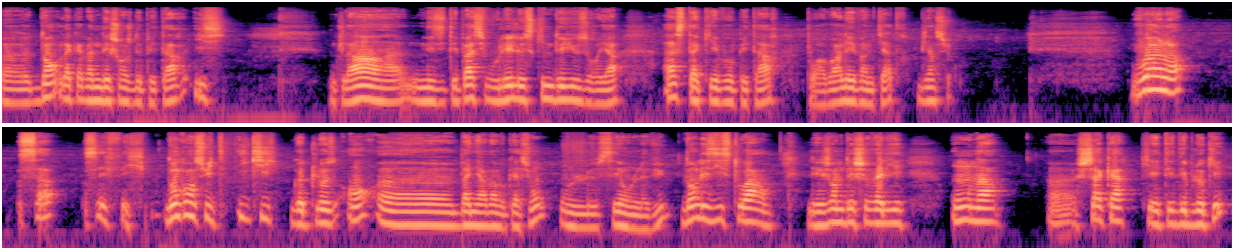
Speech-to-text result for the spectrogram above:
euh, dans la cabane d'échange de pétards, ici. Donc là, n'hésitez pas, si vous voulez, le skin de Yuzuria, à stacker vos pétards pour avoir les 24, bien sûr. Voilà, ça c'est fait. Donc ensuite, Iki got close en euh, bannière d'invocation, on le sait, on l'a vu. Dans les histoires, les légendes des chevaliers, on a euh, Shaka qui a été débloqué.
